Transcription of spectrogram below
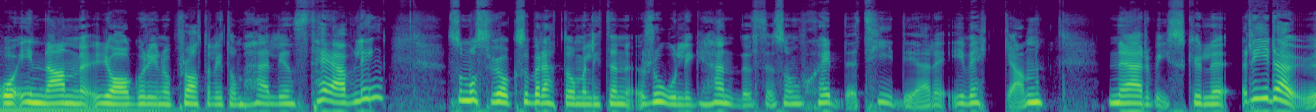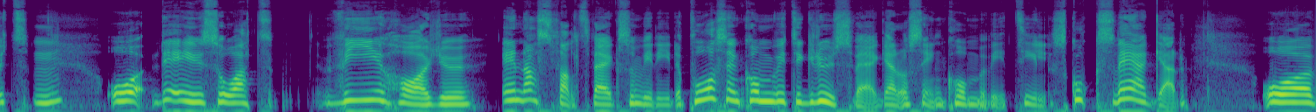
Och innan jag går in och pratar lite om helgens tävling så måste vi också berätta om en liten rolig händelse som skedde tidigare i veckan när vi skulle rida ut. Mm. Och det är ju så att vi har ju en asfaltsväg som vi rider på, sen kommer vi till grusvägar och sen kommer vi till skogsvägar. Och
